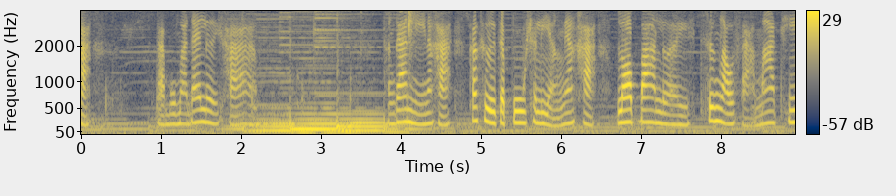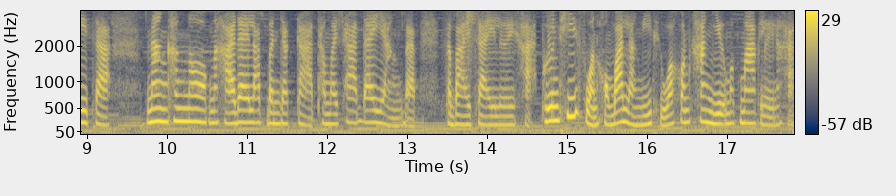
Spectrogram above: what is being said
ค่ะ ตามบูมาได้เลยค่ะทางด้านนี้นะคะ ก็คือจะปูเฉลียงเนี่ยค่ะ รอบบ้านเลย ซึ่งเราสามารถที่จะ นั่งข้างนอกนะคะ ได้รับบรรยากาศธรรมชาติได้อย่างแบบสบายใจเลยค่ะ พื้นที่สวนของบ้านหลังนี้ถือว่าค่อนข้างเยอะมากๆเลยนะคะ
